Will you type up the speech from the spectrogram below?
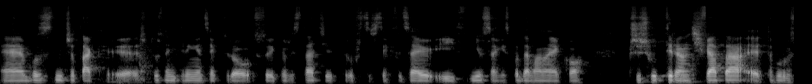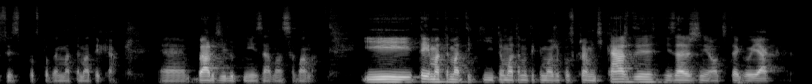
E, Bo zasadniczo tak, e, sztuczna inteligencja, którą, z której korzystacie, którą wszyscy się zachwycają i w newsach jest podawana jako przyszły tyran świata, to po prostu jest pod spodem matematyka, bardziej lub mniej zaawansowana. I tej matematyki, tą matematykę może poskromić każdy, niezależnie od tego, jak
